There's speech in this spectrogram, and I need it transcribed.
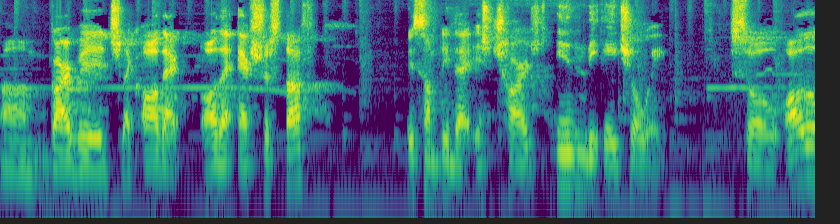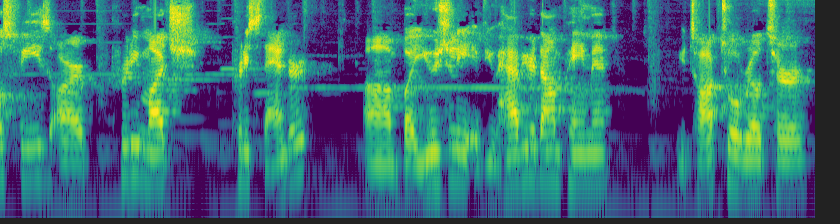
um, garbage, like all that, all that extra stuff is something that is charged in the HOA. So all those fees are pretty much pretty standard. Um, but usually, if you have your down payment, you talk to a realtor,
